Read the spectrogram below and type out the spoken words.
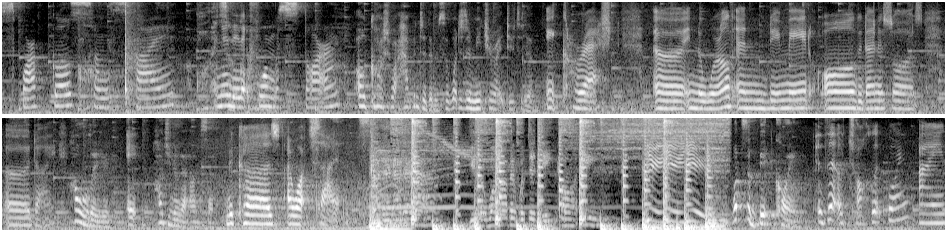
sparkles from the sky. Oh, And then so they like form a star. Oh gosh, what happened to them? So what did a meteorite do to them? It crashed uh, in the world and they made all the dinosaurs uh, die. How old are you? Eight. How do you know that answer? Because I watch science. You know what happened with the D-R-E. What's a Bitcoin? Is that a chocolate coin? I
